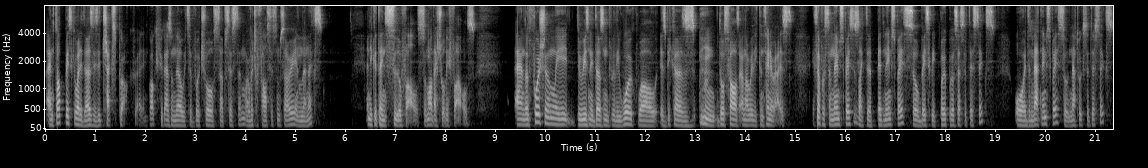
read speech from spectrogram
And top, basically what it does is it checks proc, right? And proc, if you guys don't know, it's a virtual subsystem, or virtual file system, sorry, in Linux. And it contains pseudo files, so not actually files. And unfortunately, the reason it doesn't really work well is because those files are not really containerized, except for some namespaces like the PID namespace, so basically per process statistics, or the NAT namespace, so network statistics.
